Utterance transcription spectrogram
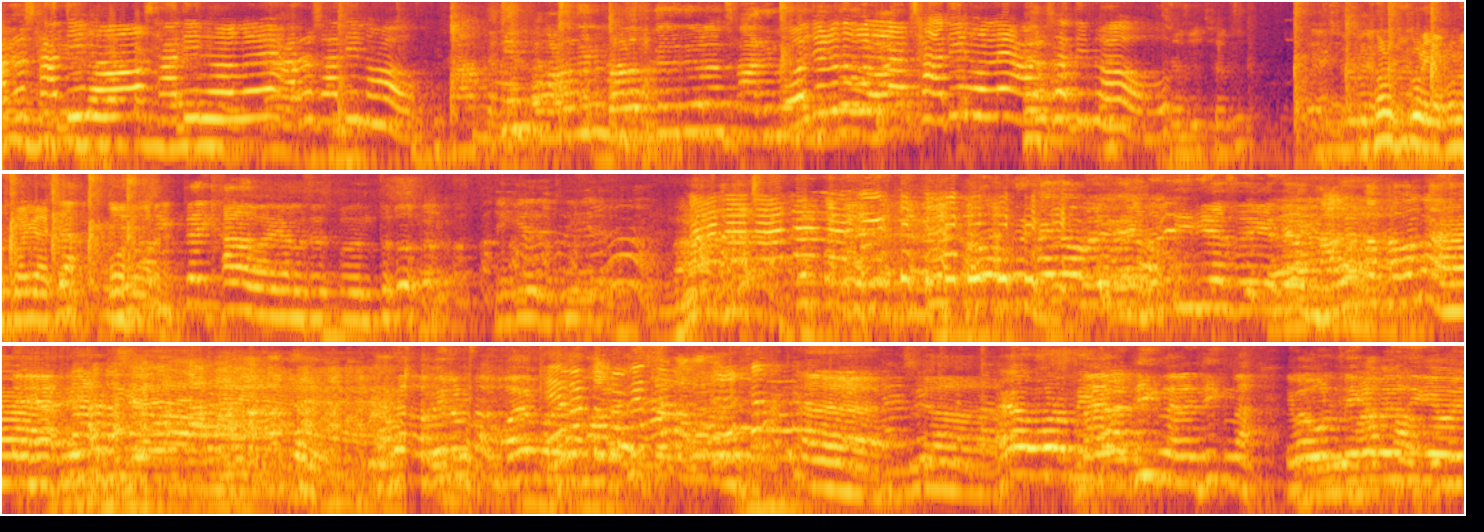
আরও স্বাধীন হও স্বাধীন হলে আরও স্বাধীন হও। ওই জন্য তো বললাম স্বাধীন হলে আরও স্বাধীন হও। কি করে যাব সবাই আছে ঠিকটাই খারাপ হয়ে গেল শেষ পর্যন্ত না না না না না সিরিয়াস হয়ে গেছে বেলুনটা ভয়ে পড়ে এবার তোমাকে না, না, ঠিক না না, ঠিক না এবার ওর মেকআপের দিকে ওই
